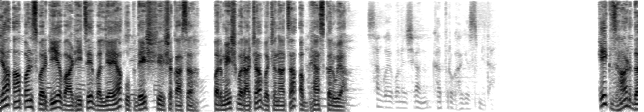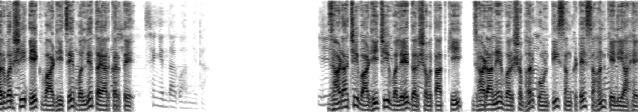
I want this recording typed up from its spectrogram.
या आपण स्वर्गीय वाढीचे वल्यया उपदेश शीर्षकासह परमेश्वराच्या वचनाचा अभ्यास करूया. एक झाड दरवर्षी एक वाढीचे वल्य तयार करते. झाडाची वाढीची वले दर्शवतात की झाडाने वर्षभर कोणती संकटे सहन केली आहे.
